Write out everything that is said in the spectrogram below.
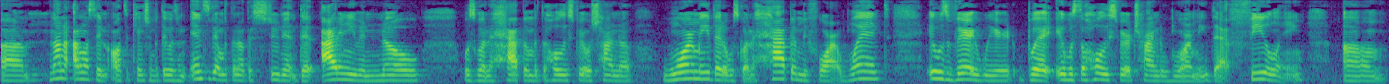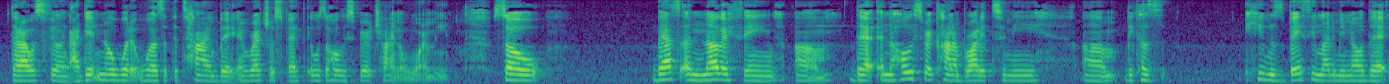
um, not I don't want to say an altercation, but there was an incident with another student that I didn't even know was going to happen, but the Holy Spirit was trying to warn me that it was going to happen before I went. It was very weird, but it was the Holy Spirit trying to warn me that feeling um, that I was feeling. I didn't know what it was at the time, but in retrospect, it was the Holy Spirit trying to warn me. So that's another thing um, that, and the Holy Spirit kind of brought it to me um, because he was basically letting me know that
